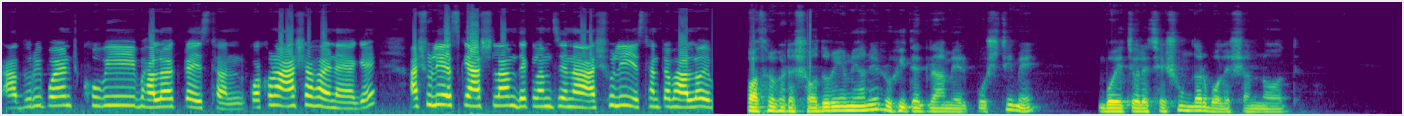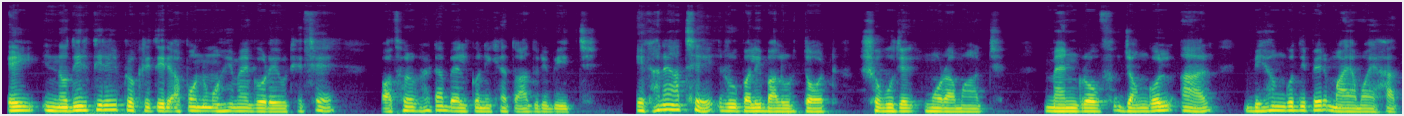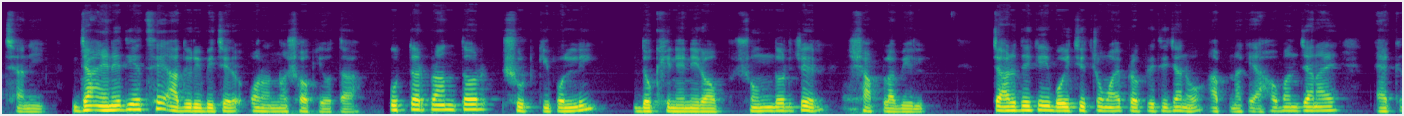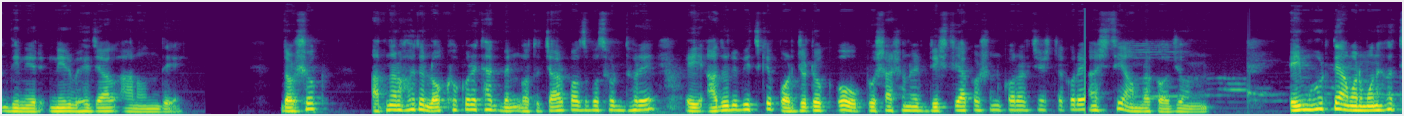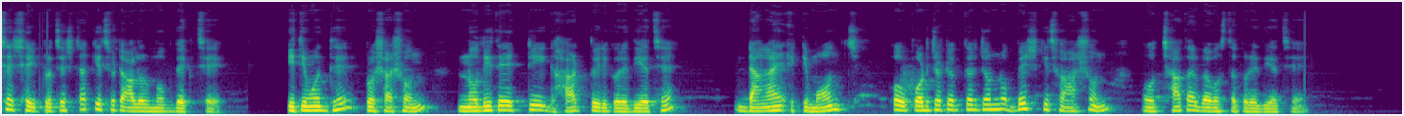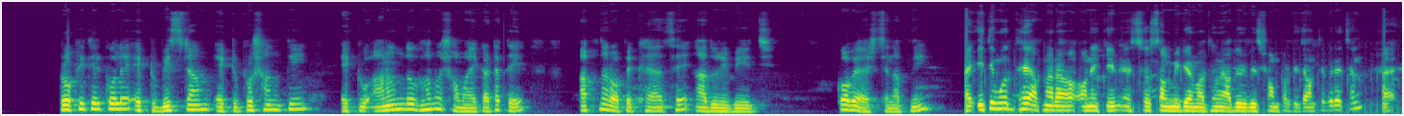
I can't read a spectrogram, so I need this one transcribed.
Aduri point খুবই ভালো একটা স্থান। কখনো আসা হয় না আগে। আসলে আজকে আসলাম, দেখলাম যে না, আসলেই স্থানটা ভালো পাথরঘাটা সদর ইউনিয়নের রুহিতা গ্রামের পশ্চিমে বয়ে চলেছে সুন্দর বলেশ্বর নদ। এই নদীর তীরেই প্রকৃতির আপন মহিমায় গড়ে উঠেছে পাথরঘাটা ব্যালকনি খ্যাত আদুরি বীচ। এখানে আছে রূপালী বালুর তট, সবুজে মোড়া মাঠ, ম্যানগ্রোভ জঙ্গল আর বিহঙ্গ দ্বীপের মায়াময় হাতছানি। যা এনে দিয়েছে আদুরি বীচের অনন্য স্বকীয়তা। উত্তর প্রান্তর সুটকি পল্লী দক্ষিণে নীরব সৌন্দর্যের শাপলা বিল। চারদিকেই বৈচিত্র্যময় প্রকৃতি যেন আপনাকে আহ্বান জানায় একদিনের নির্ভেজাল আনন্দে। দর্শক, আপনারা হয়তো লক্ষ্য করে থাকবেন গত চার পাঁচ বছর ধরে এই আদুরি বীচকে পর্যটক ও প্রশাসনের দৃষ্টি আকর্ষণ করার চেষ্টা করে আসছি আমরা কজন। এই মুহূর্তে আমার মনে হচ্ছে সেই প্রচেষ্টা কিছুটা আলোর মুখ দেখছে। ইতিমধ্যে প্রশাসন নদীতে একটি ঘাট তৈরি করে দিয়েছে। ডাঙায় একটি মঞ্চ ও পর্যটকদের জন্য বেশ কিছু আসন ও ছাতার ব্যবস্থা করে দিয়েছে। প্রকৃতির কোলে একটু বিশ্রাম, একটু প্রশান্তি, একটু আনন্দ ঘন সময় কাটাতে আপনার অপেক্ষায় আছে আদুরি বীজ। কবে আসছেন আপনি? ইতিমধ্যে আপনারা অনেকেই সোশ্যাল মিডিয়ার মাধ্যমে আদুরি বীচ সম্পর্কে জানতে পেরেছেন।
